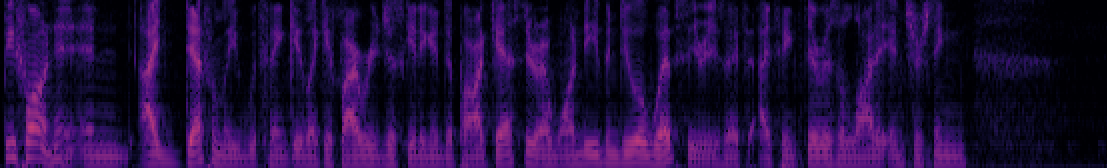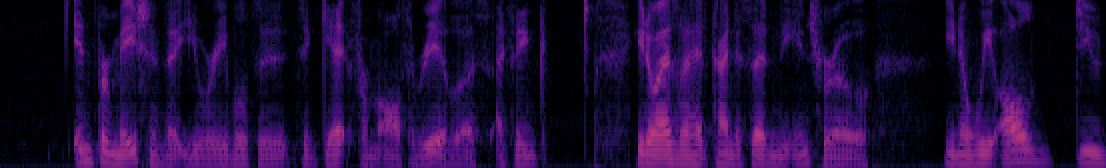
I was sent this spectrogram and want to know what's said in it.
be fun. And, I definitely would think, like, if I were just getting into podcasting, I wanted to even do a web series. I, th- I think there was a lot of interesting information that you were able to to get from all three of us. I think, you know, as I had kind of said in the intro, you know, we all do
